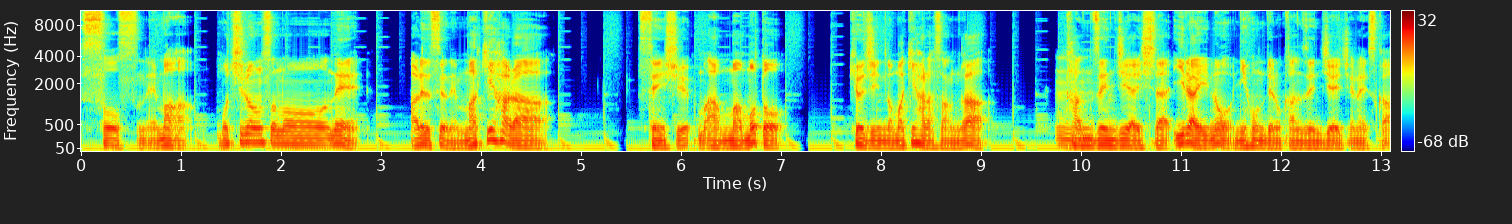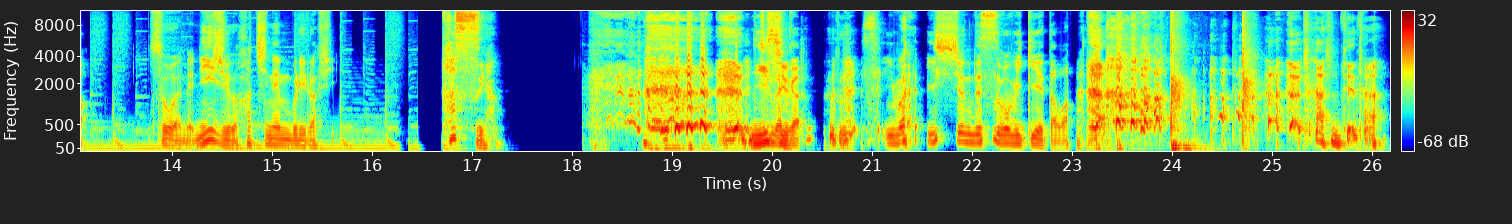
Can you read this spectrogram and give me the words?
そうっすね。まあ、もちろんそのね、あれですよね、牧原選手、まあ、まあ、元巨人の牧原さんがうん完全試合した以来の日本での完全試合じゃないですか。そうやね28年ぶりらしいタスやん。なん20か。今一瞬で凄み消えたわなんでだ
